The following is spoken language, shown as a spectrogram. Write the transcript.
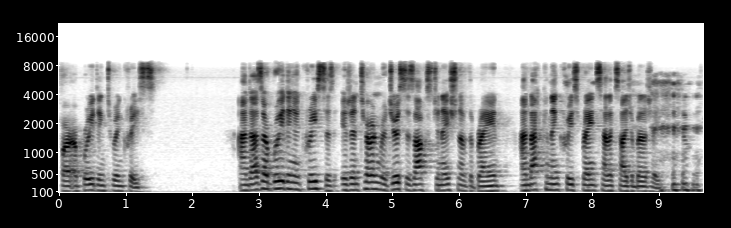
for our breathing to increase. And as our breathing increases, it in turn reduces oxygenation of the brain, and that can increase brain cell excitability.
